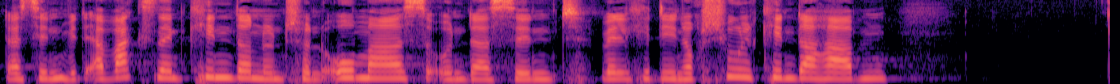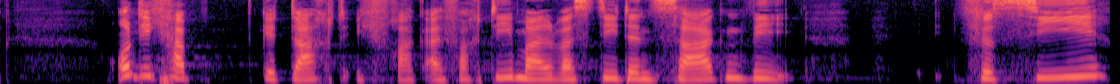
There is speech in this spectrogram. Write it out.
das sind mit erwachsenen Kindern und schon Omas und das sind welche, die noch Schulkinder haben. Und ich habe gedacht, ich frage einfach die mal, was die denn sagen, wie für sie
